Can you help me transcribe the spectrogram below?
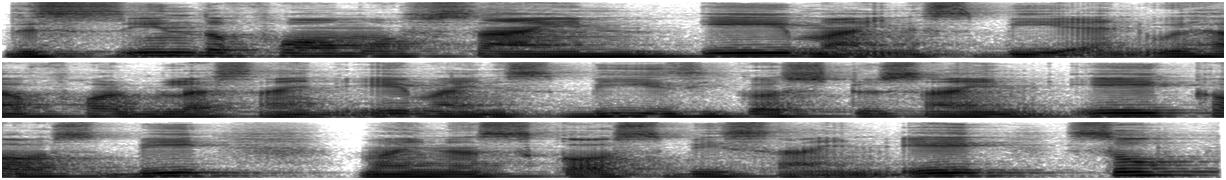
This is in the form of sine a minus b and we have formula sine a minus b is equals to sine a cos b minus cos b sine a. So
